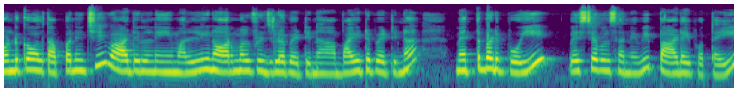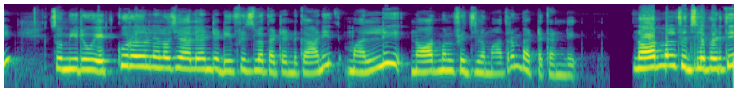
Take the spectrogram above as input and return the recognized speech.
వండుకోవాలి తప్పనించి వాటిని మళ్ళీ నార్మల్ ఫ్రిడ్జ్లో పెట్టిన బయట పెట్టిన మెత్తబడిపోయి వెజిటేబుల్స్ అనేవి పాడైపోతాయి. సో మీరు ఎక్కువ రోజులు నిల్వ చేయాలి అంటే డీప్ ఫ్రిడ్జ్లో పెట్టండి కానీ మళ్ళీ నార్మల్ ఫ్రిడ్జ్లో మాత్రం పెట్టకండి. నార్మల్ ఫ్రిడ్జ్లో పెడితే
